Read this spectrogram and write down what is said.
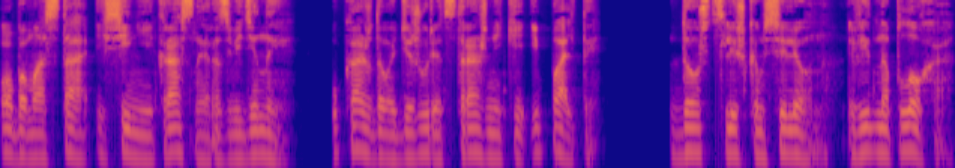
Оба моста, и синий, и красный, разведены. У каждого дежурят стражники и пальты. Дождь слишком силен, видно плохо,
